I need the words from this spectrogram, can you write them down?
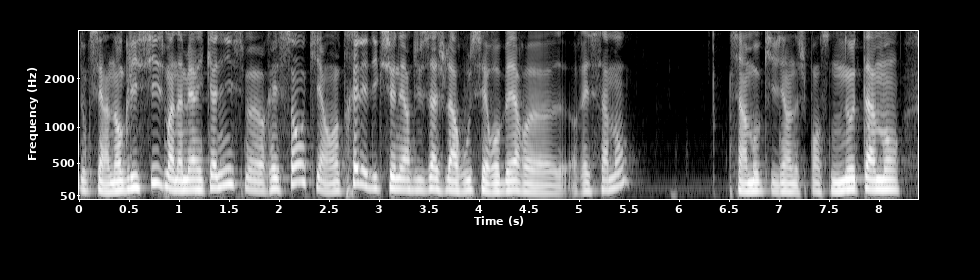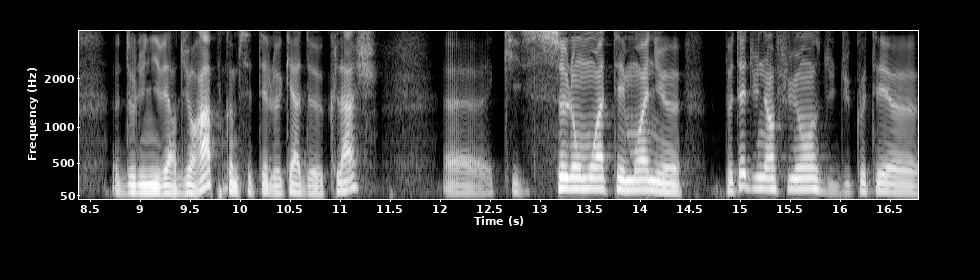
Donc c'est un anglicisme, un américanisme récent qui a entré les dictionnaires d'usage Larousse et Robert récemment. C'est un mot qui vient, je pense, notamment de l'univers du rap, comme c'était le cas de Clash, qui, selon moi, témoigne peut-être d'une influence du, côté euh,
